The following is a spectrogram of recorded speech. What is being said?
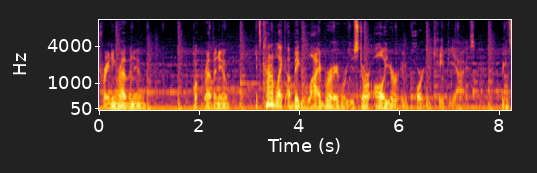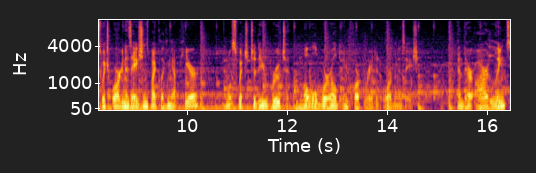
training revenue, book revenue. It's kind of like a big library where you store all your important KPIs. We can switch organizations by clicking up here, and we'll switch to the Root Mobile World Incorporated organization. And there are linked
